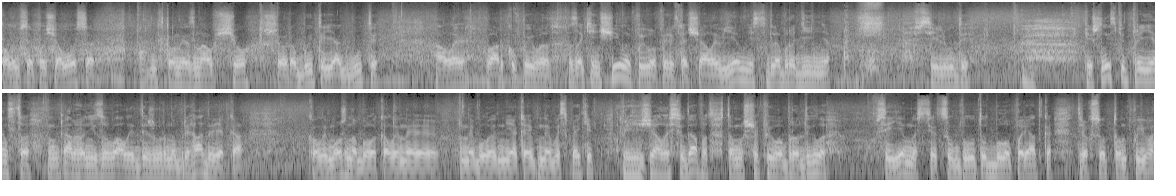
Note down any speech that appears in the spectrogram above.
Коли все почалося, ніхто не знав, що, що робити, як бути. Але варку пива закінчили, пиво перекачали в ємність для бродіння. Всі люди пішли з підприємства, організували дежурну бригаду, яка коли можна було, коли не, не було ніякої небезпеки, приїжджали сюди, тому що пиво бродило. Всі ємності тут було, порядка 300 тонн пива.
